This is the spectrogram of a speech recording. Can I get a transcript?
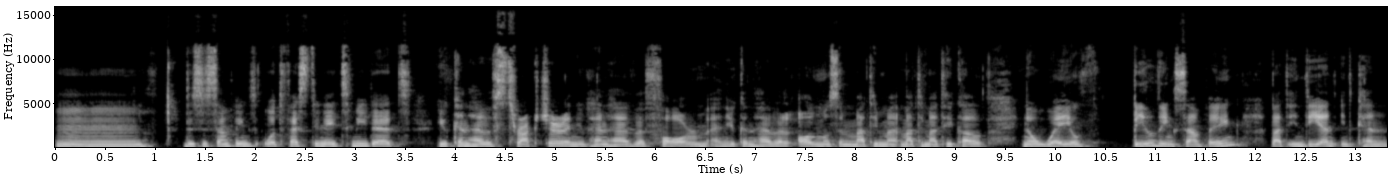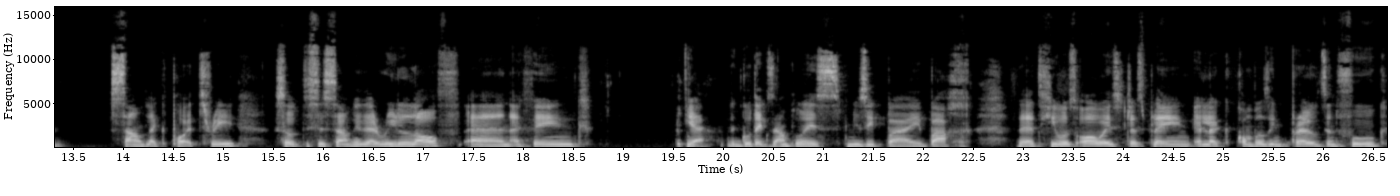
mm, this is something what fascinates me that you can have a structure and you can have a form and you can have a, almost a mathema- mathematical you know way of building something but in the end it can sound like poetry so this is something that i really love and i think yeah, a good example is music by Bach, that he was always just playing, uh, like composing preludes and fugue.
